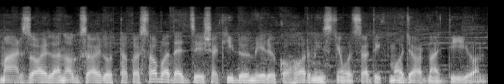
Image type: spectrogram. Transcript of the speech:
már zajlanak, zajlottak a szabad edzések időmérők a 38. Magyar Nagydíjon.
